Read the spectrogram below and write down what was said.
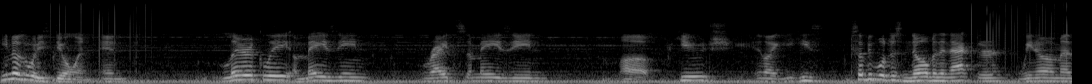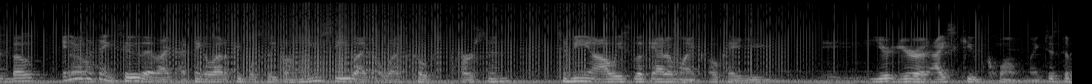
he knows what he's doing, and lyrically amazing, writes amazing, uh, huge. Like he's some people just know him as an actor. We know him as both. And here's the thing too that like I think a lot of people sleep on. When you see like a West Coast person, to me I always look at him like, okay, you you're you're an Ice Cube clone. Like just a,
